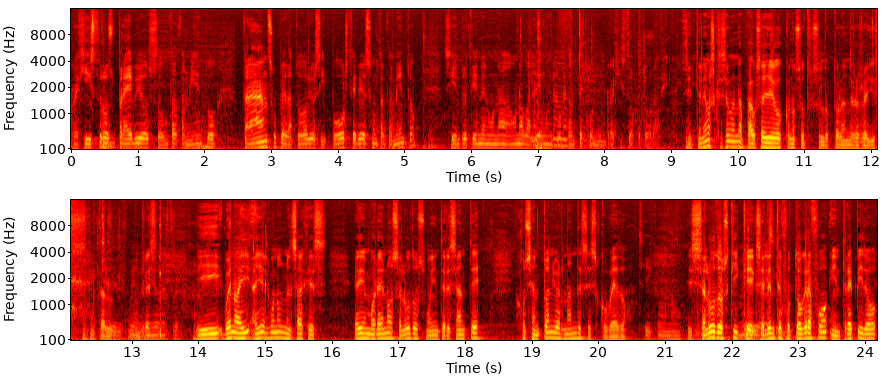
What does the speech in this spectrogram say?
registros previos a un tratamiento, transoperatorios y posteriores a un tratamiento, siempre tienen una, una valía muy importante con un registro fotográfico. Eh, tenemos que hacer una pausa. Llegó con nosotros el doctor Andrés Reyes. ¿Qué tal, Andrés? Y bueno, hay, hay algunos mensajes. Eddie Moreno, saludos, muy interesante. José Antonio Hernández Escobedo. Sí, cómo no. Dice, Saludos, Quique, excelente gracias. fotógrafo, intrépido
